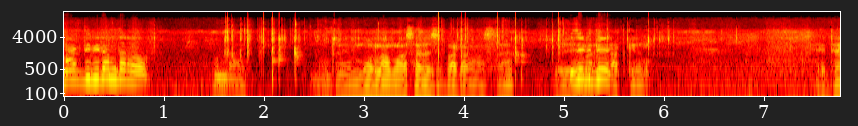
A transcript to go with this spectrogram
মাছ দিবি দাম তার মলা মাছ আর হচ্ছে বাটা মাছ হ্যাঁ। টাটকিনি এটা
